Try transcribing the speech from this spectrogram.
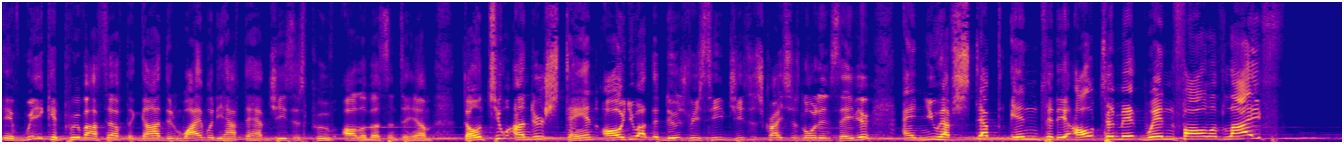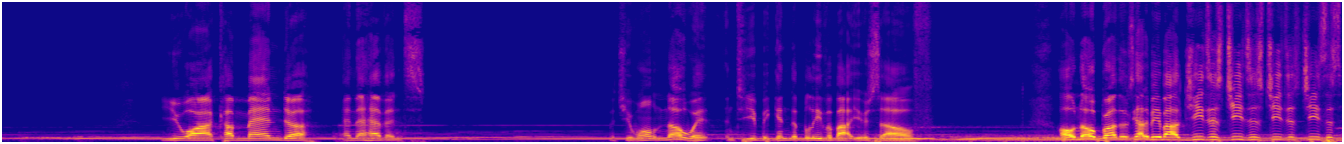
If we could prove ourselves to God, then why would He have to have Jesus prove all of us unto Him? Don't you understand? All you have to do is receive Jesus Christ as Lord and Savior, and you have stepped into the ultimate windfall of life. You are a commander in the heavens. But you won't know it until you begin to believe about yourself. Oh no, brother, it's got to be about Jesus, Jesus, Jesus, Jesus.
